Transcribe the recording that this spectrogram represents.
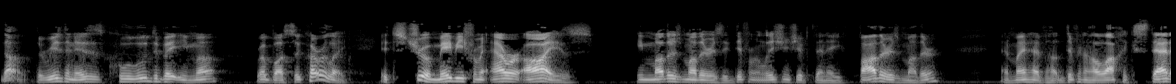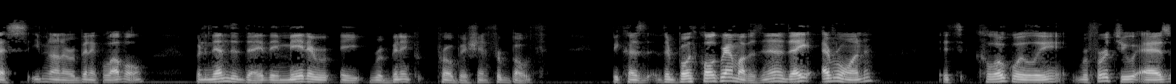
No, the reason is is kulu debeima rabasa karale. It's true. Maybe from our eyes, a mother's mother is a different relationship than a father's mother, and might have a different halachic status, even on a rabbinic level. But at the end of the day, they made a, a rabbinic prohibition for both because they're both called grandmothers. At the end of the day, everyone it's colloquially referred to as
